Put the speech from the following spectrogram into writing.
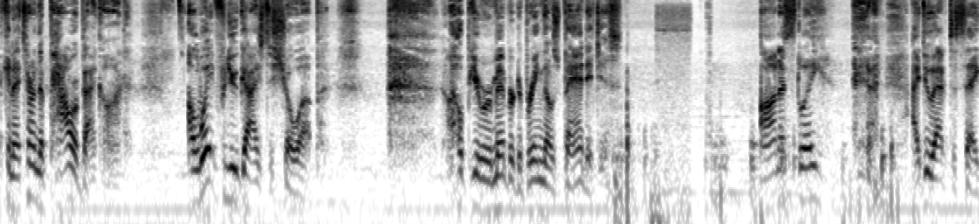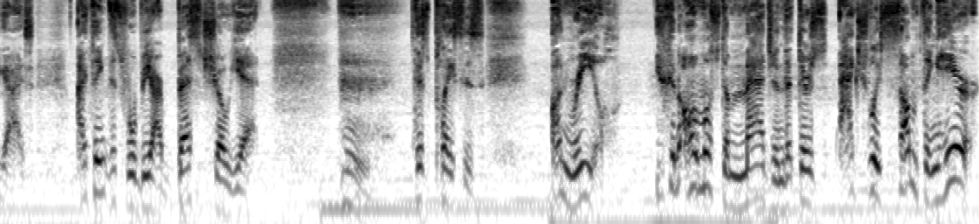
can I turn the power back on. I'll wait for you guys to show up. I hope you remember to bring those bandages. Honestly, I do have to say, guys, I think this will be our best show yet. This place is unreal. You can almost imagine that there's actually something here.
